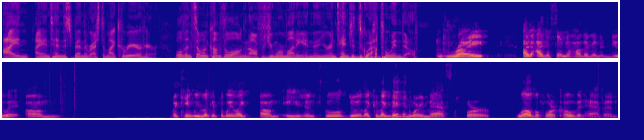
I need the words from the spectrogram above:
I, I intend to spend the rest of my career here. Well, then someone comes along and offers you more money, and then your intentions go out the window. right. I, I just don't know how they're gonna do it. Um, like, can we look at the way like um Asian schools do it? Like, cause like they've been wearing masks for well before COVID happened.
